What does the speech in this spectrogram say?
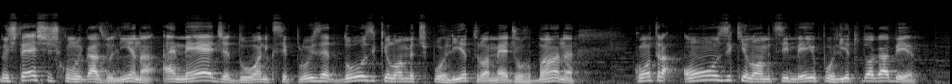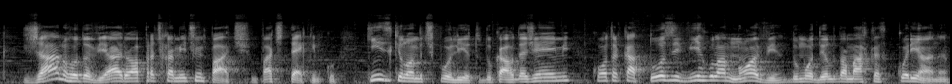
Nos testes com gasolina, a média do Onix Plus é 12 km por litro, a média urbana, contra 11,5 km por litro do HB. Já no rodoviário há praticamente um empate, empate técnico. 15 km por litro do carro da GM contra 14,9 do modelo da marca coreana.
